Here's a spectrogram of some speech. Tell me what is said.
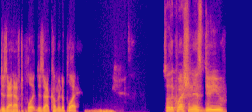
Does that have to play? Does that come into play? So the question is, do you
